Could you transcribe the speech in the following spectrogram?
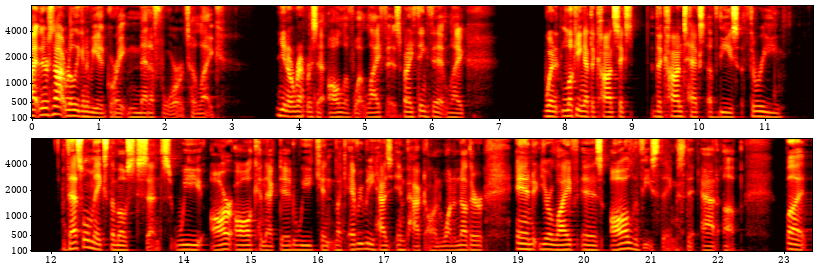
I, there's not really going to be a great metaphor to like, you know, represent all of what life is. But I think that like when looking at the context, the context of these three, Vessel makes the most sense. We are all connected. We can, like, everybody has impact on one another. And your life is all of these things that add up. But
